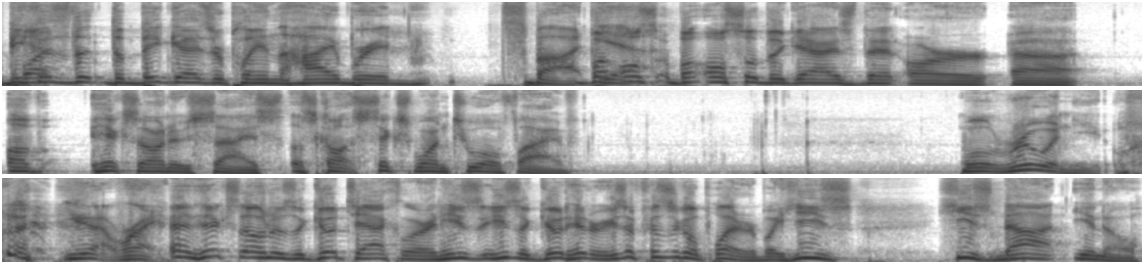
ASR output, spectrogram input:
because the, the big guys are playing the hybrid spot. But yeah. also, but also the guys that are uh, of Hicks-Onu's size, let's call it 6'1", 205, will ruin you. yeah, right. and Hicks is a good tackler, and he's he's a good hitter. He's a physical player, but he's he's not you know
